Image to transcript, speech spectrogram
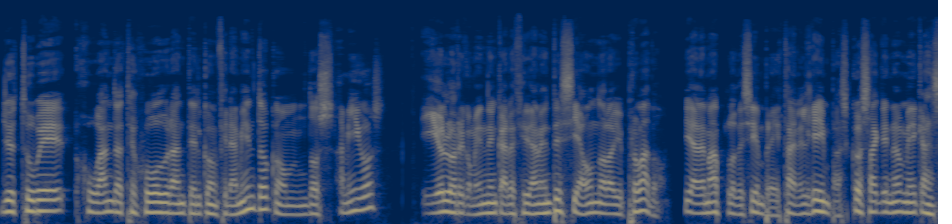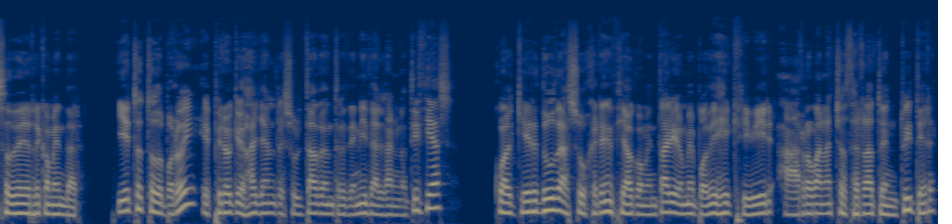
Yo estuve jugando a este juego durante el confinamiento con dos amigos y os lo recomiendo encarecidamente si aún no lo habéis probado. Y además, lo de siempre, está en el Game Pass, cosa que no me canso de recomendar. Y esto es todo por hoy, espero que os hayan resultado entretenidas las noticias. Cualquier duda, sugerencia o comentario me podéis escribir a arroba nachocerrato en Twitter.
